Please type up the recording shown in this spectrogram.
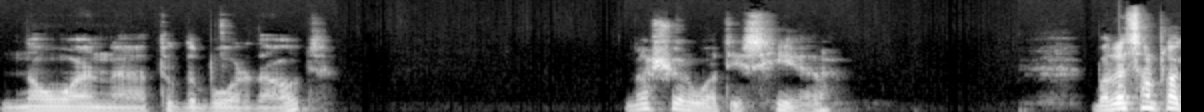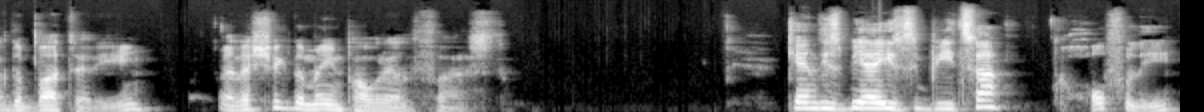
No one uh, took the board out. Not sure what is here. But let's unplug the battery and let's check the main power rail first. Can this be a easy pizza? Hopefully.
